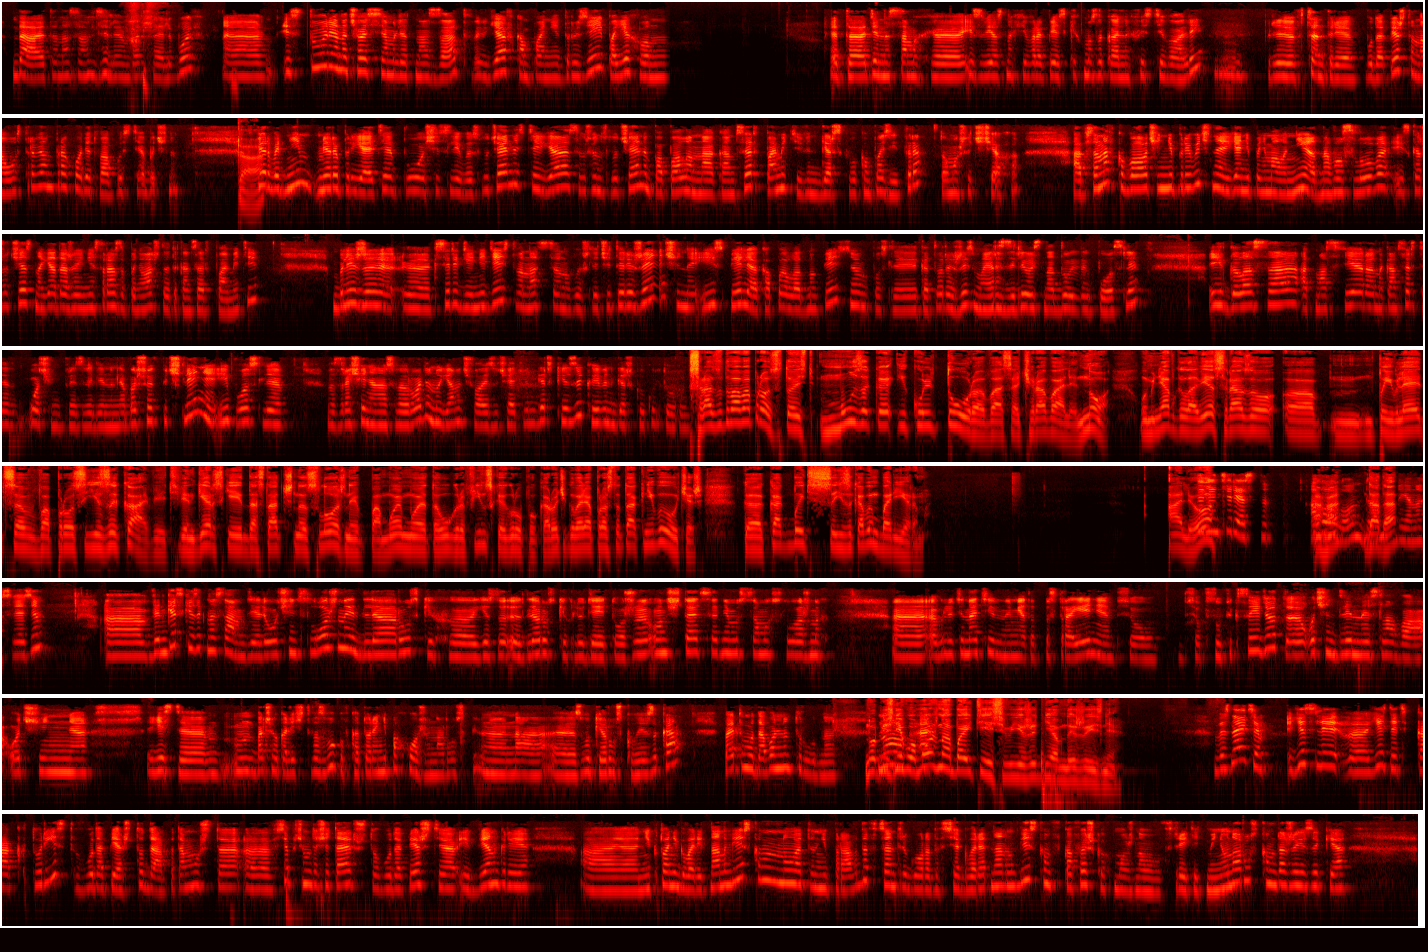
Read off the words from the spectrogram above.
Да, это на самом деле большая любовь. Э, история началась 7 лет назад. Я в компании друзей поехала это один из самых известных европейских музыкальных фестивалей. В центре Будапешта, на острове он проходит в августе обычно. Так. В первые дни мероприятия по счастливой случайности я совершенно случайно попала на концерт памяти венгерского композитора Томаша Чеха. Обстановка была очень непривычная, я не понимала ни одного слова, и скажу честно, я даже и не сразу поняла, что это концерт памяти. Ближе э, к середине действия на сцену вышли четыре женщины и спели акапеллу одну песню, после которой жизнь моя разделилась на до и после. Их голоса, атмосфера на концерте очень произвели на меня большое впечатление, и после возвращения на свою родину я начала изучать венгерский язык и венгерскую культуру. Сразу два вопроса. То есть музыка и культура вас очаровали, но у меня в голове сразу э, появляется вопрос языка, ведь венгерский достаточно сложный, по-моему, это угро-финская группа. Короче говоря, просто так не выучишь. Как быть с языковым барьером? Алло. Это интересно. Алло, ага, алло, да, да, я на связи. А, венгерский язык на самом деле очень сложный для русских, э, для русских людей тоже он считается одним из самых сложных. Э, агглютинативный метод построения, все, все в суффиксы идет. Э, очень длинные слова, очень есть большое количество звуков, которые не похожи на, рус... на звуки русского языка, поэтому довольно трудно. Но без Но... него можно обойтись в ежедневной жизни? Вы знаете, если э, ездить как турист в Будапешт, то да, потому что э, все почему-то считают, что в Будапеште и в Венгрии э, никто не говорит на английском, но это неправда. В центре города все говорят на английском, в кафешках можно встретить меню на русском даже языке.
